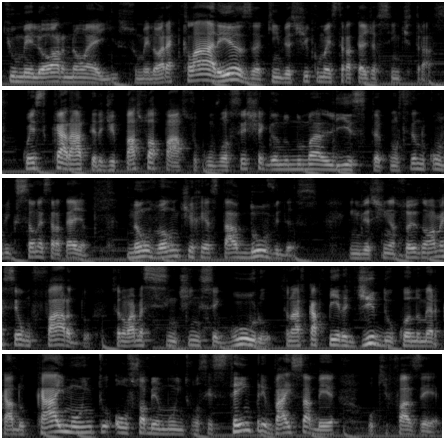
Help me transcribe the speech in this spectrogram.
que o melhor não é isso. O melhor é clareza que investir com uma estratégia assim te traz. Com esse caráter de passo a passo, com você chegando numa lista, com você tendo convicção na estratégia, não vão te restar dúvidas. Investir em ações não vai mais ser um fardo, você não vai mais se sentir inseguro, você não vai ficar perdido quando o mercado cai muito ou sobe muito. Você sempre vai saber o que fazer.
